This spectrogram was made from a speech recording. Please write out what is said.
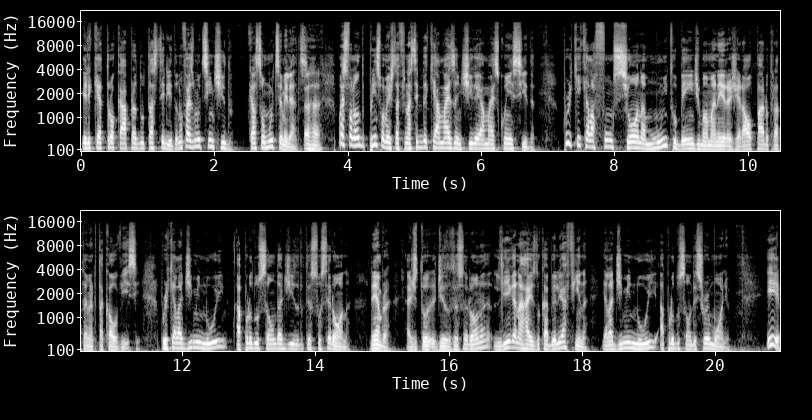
ele quer trocar para dutasterida. Não faz muito sentido, porque elas são muito semelhantes. Uhum. Mas falando principalmente da finasterida, que é a mais antiga e a mais conhecida. Por que, que ela funciona muito bem de uma maneira geral para o tratamento da calvície? Porque ela diminui a produção da dihidrotestosterona. Lembra? A dihidrotestosterona liga na raiz do cabelo e afina. E ela diminui a produção desse hormônio. E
